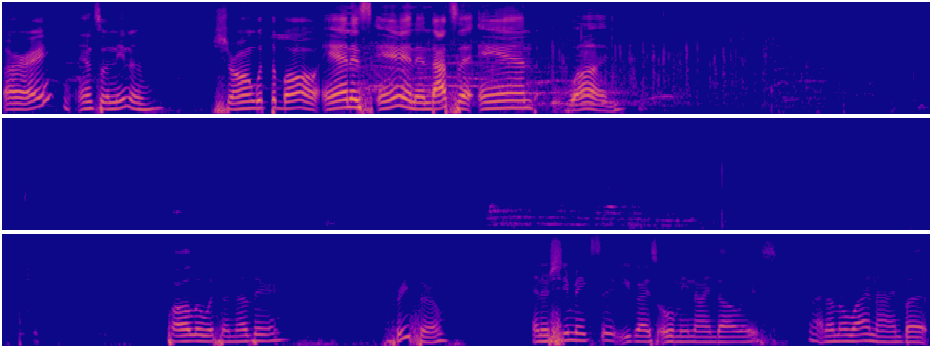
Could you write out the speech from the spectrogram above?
All right, Antonina, strong with the ball, and it's in, and that's an and one. Paula with another free throw. And if she makes it, you guys owe me nine dollars. I don't know why nine, but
